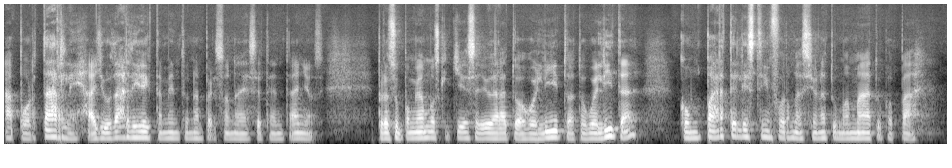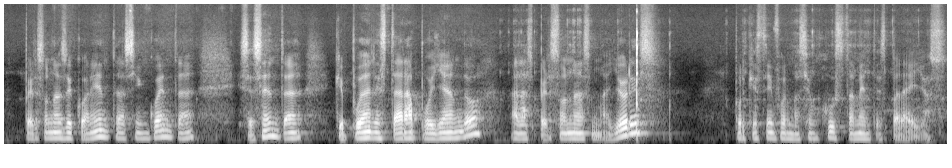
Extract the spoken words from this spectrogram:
aportarle, ayudar directamente a una persona de 70 años, pero supongamos que quieres ayudar a tu abuelito, a tu abuelita, compártele esta información a tu mamá, a tu papá, personas de 40, 50, 60, que puedan estar apoyando a las personas mayores, porque esta información justamente es para ellos.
